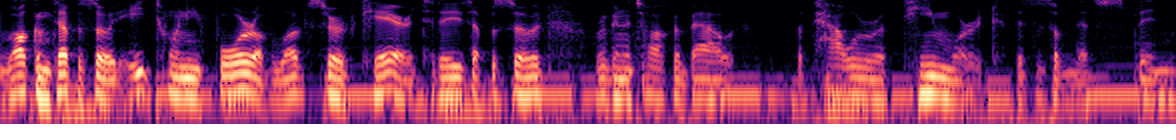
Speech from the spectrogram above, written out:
Welcome to episode 824 of Love Serve Care. Today's episode, we're going to talk about the power of teamwork. This is something that's been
